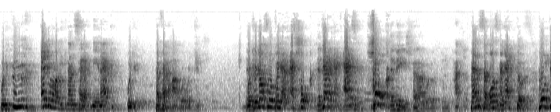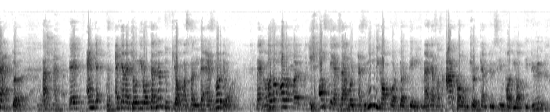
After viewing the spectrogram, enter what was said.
hogy ők egy valamit nem szeretnének, hogy te felháborodj. Vagy hogy azt mondod, hogy ez, ez sok. De Gyerekek, ez sok! De mégis felháborodtunk. Hát persze, az meg ettől. Pont ettől. Hát, engem, engem egy Johnny Rotten nem tud kiakasztani, de ez nagyon. De az a, az a, és azt érzem, hogy ez mindig akkor történik meg, ez az ártalom csökkentő színpadi attitűd,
